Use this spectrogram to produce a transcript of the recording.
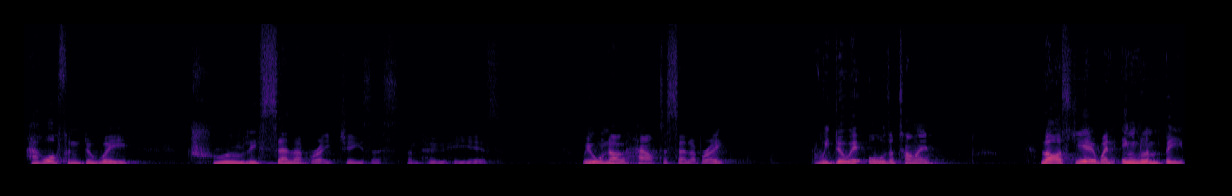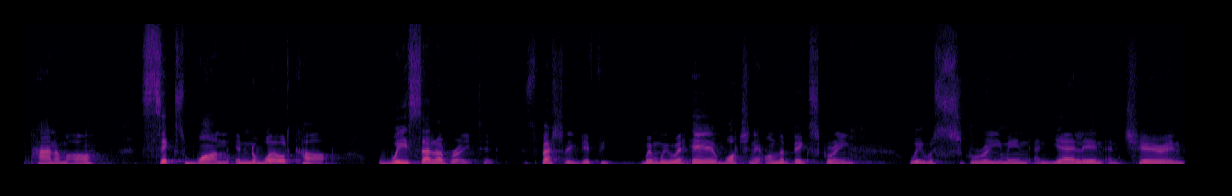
How often do we truly celebrate Jesus and who he is? We all know how to celebrate. We do it all the time. Last year, when England beat Panama 6 1 in the World Cup, we celebrated, especially if you, when we were here watching it on the big screen. We were screaming and yelling and cheering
